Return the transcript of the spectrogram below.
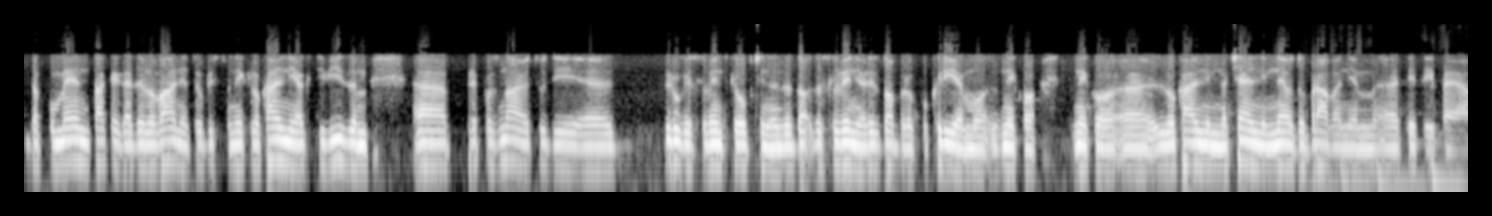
da pomen takega delovanja, to je v bistvu nek lokalni aktivizem, uh, prepoznajo tudi uh, druge slovenske občine, da, da Slovenijo res dobro pokrijemo z neko, z neko uh, lokalnim načelnim neodobravanjem uh, TTIP-ja.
